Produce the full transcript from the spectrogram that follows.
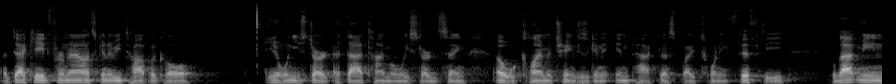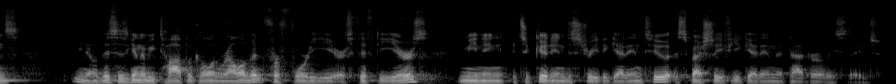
a decade from now. It's going to be topical you know, when you start at that time when we started saying, oh, well, climate change is going to impact us by 2050, well, that means, you know, this is going to be topical and relevant for 40 years, 50 years, meaning it's a good industry to get into, especially if you get in at that early stage.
